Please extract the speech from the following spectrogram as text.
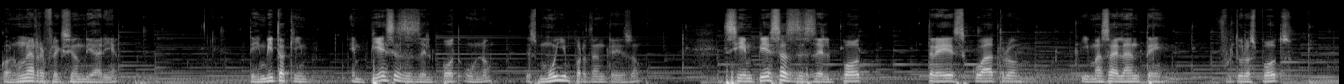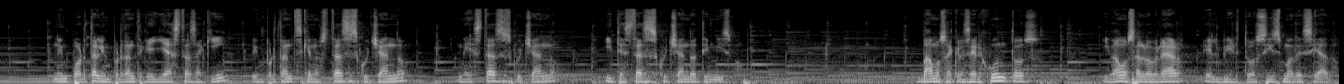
con una reflexión diaria. Te invito a que empieces desde el pod 1, es muy importante eso. Si empiezas desde el pod 3, 4 y más adelante futuros pods, no importa, lo importante que ya estás aquí, lo importante es que nos estás escuchando, me estás escuchando y te estás escuchando a ti mismo. Vamos a crecer juntos y vamos a lograr el virtuosismo deseado.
